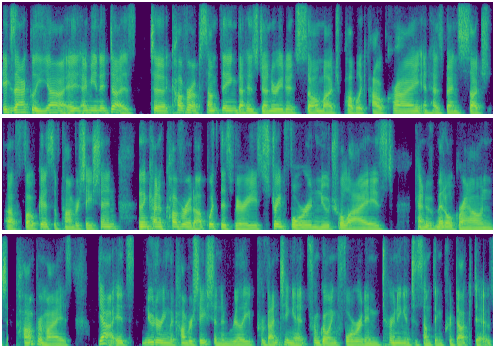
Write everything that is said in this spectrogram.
Exactly. Yeah. I, I mean, it does to cover up something that has generated so much public outcry and has been such a focus of conversation, and then kind of cover it up with this very straightforward, neutralized, kind of middle ground compromise. Yeah, it's neutering the conversation and really preventing it from going forward and turning into something productive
